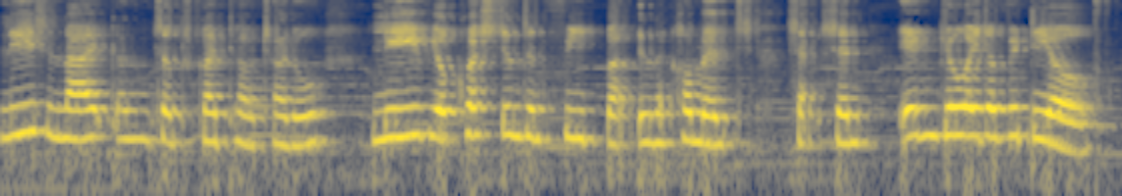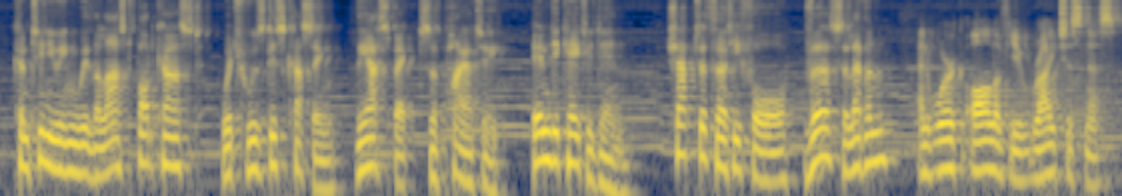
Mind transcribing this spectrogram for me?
like and subscribe to our channel. Leave your questions and feedback in the comments section. Enjoy the video. Continuing with the last podcast, which was discussing the aspects of piety, indicated in chapter 34, verse 11. And work all of you righteousness.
